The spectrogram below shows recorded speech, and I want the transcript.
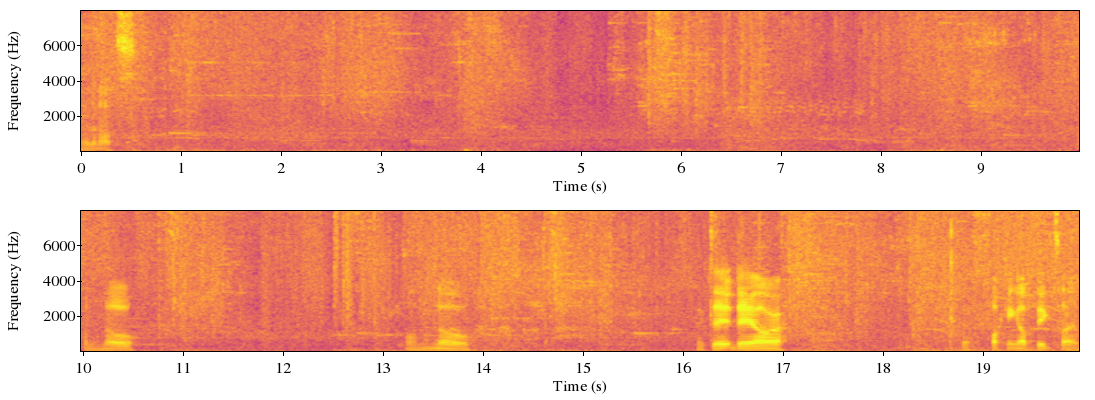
Maybe not. Oh no. Oh no. Like they they are they're fucking up big time.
